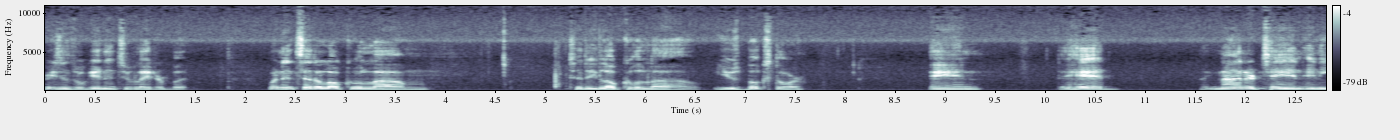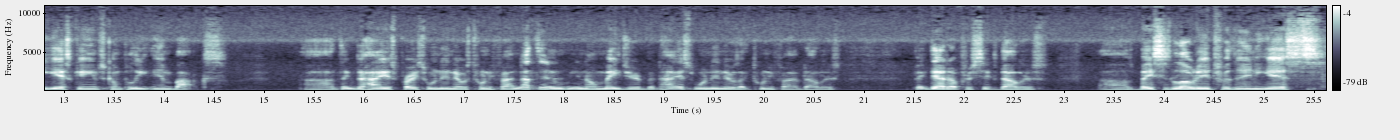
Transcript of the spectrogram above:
reasons we'll get into later, but went into the local um, to the local uh, used bookstore, and they had like nine or ten NES games complete in box. Uh, I think the highest price one in there was 25 Nothing, you know, major, but highest one in there was like $25. Picked that up for $6. Uh, Bases Loaded for the NES.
